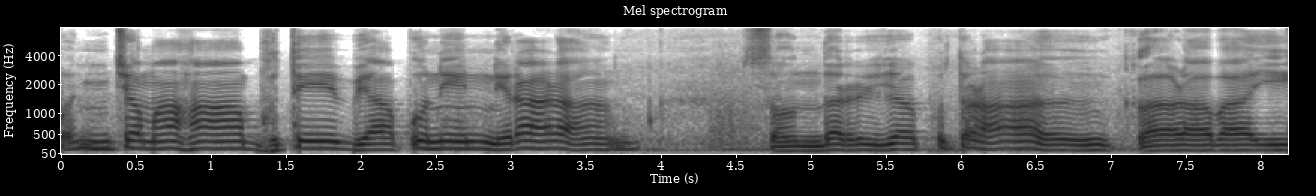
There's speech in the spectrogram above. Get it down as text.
पंचमहाभूते व्यापुने निराळा. सौंदर्य पुतळा काळाबाई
